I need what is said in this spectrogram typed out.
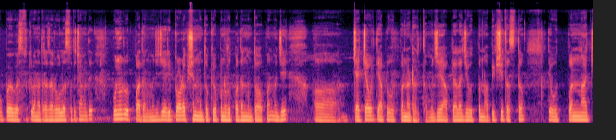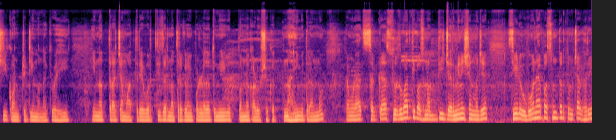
उपयोग असतो किंवा नत्राचा रोल असतो त्याच्यामध्ये पुनरुत्पादन म्हणजे जे रिप्रॉडक्शन म्हणतो किंवा पुनरुत्पादन म्हणतो आपण म्हणजे ज्याच्यावरती आपलं उत्पन्न ठरतं. म्हणजे आपल्याला जे उत्पन्न अपेक्षित असतं ते उत्पन्नाची क्वांटिटी म्हणा किंवा ही ही नत्राच्या मात्रेवरती जर नत्र कमी पडलं तर तुम्ही उत्पन्न काढू शकत नाही मित्रांनो. त्यामुळे आज सगळ्या सुरुवातीपासून अगदी जर्मिनेशन म्हणजे सीड उगवण्यापासून तर तुमच्या घरी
